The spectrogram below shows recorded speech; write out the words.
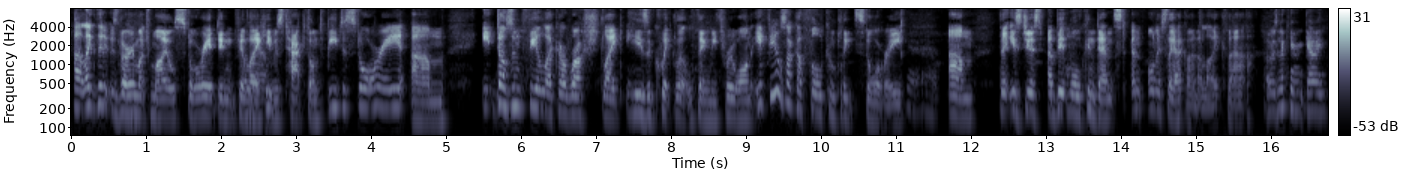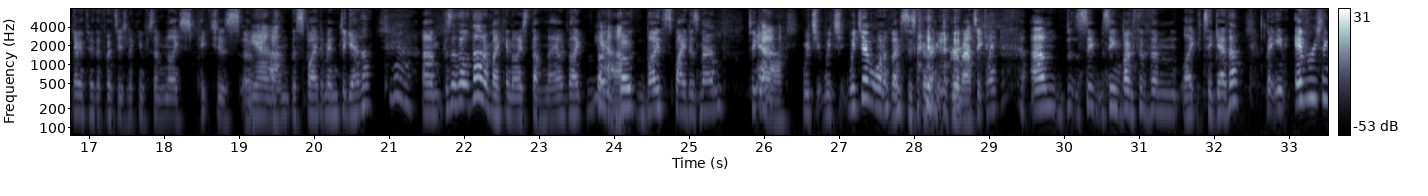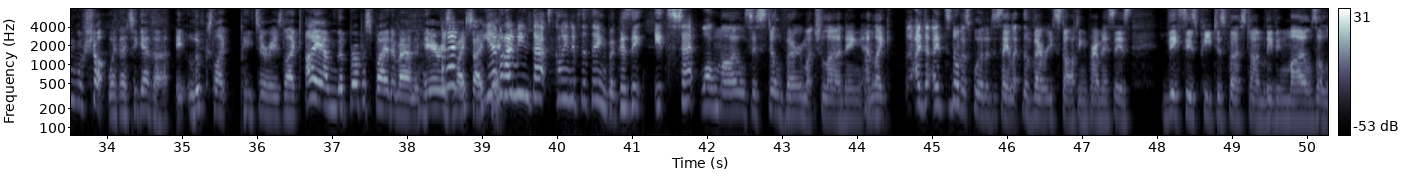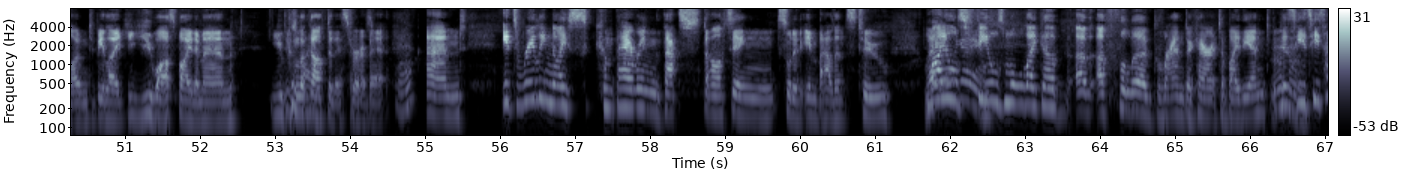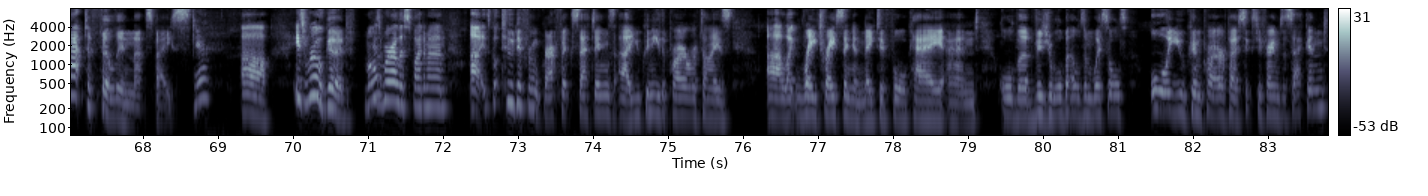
I like that it was very much Miles' story. It didn't feel like Yeah. he was tacked onto Peter's story. Um, it doesn't feel like a rushed, like here's a quick little thing we threw on. It feels like a full, complete story. Yeah. Um, that is just a bit more condensed, and honestly, I kind of like that. I was looking, going, going through the footage, looking for some nice pictures of Yeah. um, the Spider-Men together, Yeah. because I thought that'd make a nice thumbnail, like Yeah. both both Spiders Man together. Yeah. Which, which, whichever one of those is correct grammatically. Um, seeing both of them like together, but in every single shot where they're together, it looks like Peter is like, "I am the proper Spider-Man, and here is my sidekick." Yeah, but I mean that's kind of the thing because it it's set while Miles is still very much learning, and Mm. like I, it's not a spoiler to say like the very starting premise is this is Peter's first time leaving Miles alone to be like you are Spider Man, you can look after this for a bit, Mhm. and it's really nice comparing that starting sort of imbalance to. Later Miles feels more like a, a a fuller, grander character by the end because Mhm. he's he's had to fill in that space. Yeah. Uh, it's real good. Miles Yeah. Morales Spider Man. Uh, it's got two different graphic settings. Uh, you can either prioritize uh, like ray tracing and native 4K and all the visual bells and whistles, or you can prioritize 60 frames a second.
